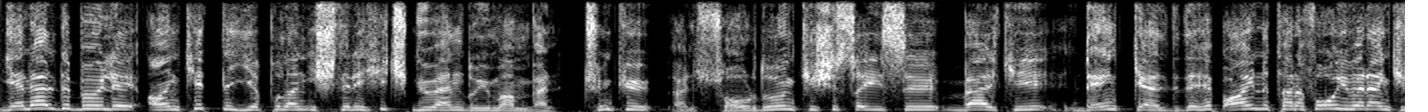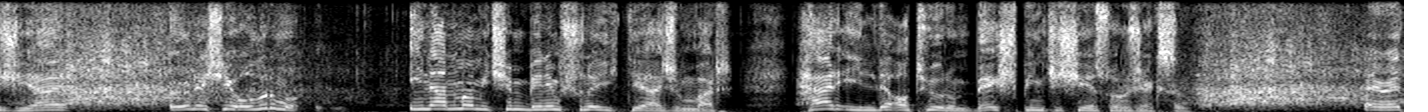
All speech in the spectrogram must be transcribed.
genelde böyle anketle yapılan işlere hiç güven duymam ben. Çünkü hani sorduğun kişi sayısı belki denk geldi de hep aynı tarafa oy veren kişi. Yani öyle şey olur mu? İnanmam için benim şuna ihtiyacım var. Her ilde atıyorum 5000 kişiye soracaksın. Evet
